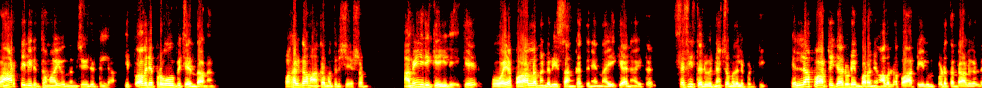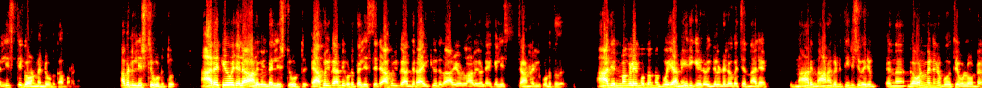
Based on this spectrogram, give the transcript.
പാർട്ടി വിരുദ്ധമായി ഒന്നും ചെയ്തിട്ടില്ല. ഇപ്പൊ അവരെ പ്രകോപിപ്പിച്ച എന്താണ്? പഹൽഗാം ആക്രമണത്തിന് ശേഷം അമേരിക്കയിലേക്ക് പോയ പാർലമെന്ററി സംഘത്തിനെ നയിക്കാനായിട്ട് ശശി തരൂരിനെ ചുമതലപ്പെടുത്തി. എല്ലാ പാർട്ടിക്കാരുടെയും പറഞ്ഞു അവരുടെ പാർട്ടിയിൽ ഉൾപ്പെടുത്തേണ്ട ആളുകളുടെ ലിസ്റ്റ് ഗവൺമെന്റ് കൊടുക്കാൻ പറഞ്ഞു. അവർ ലിസ്റ്റ് കൊടുത്തു. ആരൊക്കെയോ ചില ആളുകളുടെ ലിസ്റ്റ് കൊടുത്തു. രാഹുൽ ഗാന്ധി കൊടുത്ത ലിസ്റ്റ് രാഹുൽ ഗാന്ധിയുടെ ഐക്യൂര് താഴെയുള്ള ആളുകളുടെയൊക്കെ ലിസ്റ്റാണ് അതിൽ കൊടുത്തത്. ആ ജന്മങ്ങളെയും കൊണ്ടൊന്ന് പോയി അമേരിക്കയിലോ ഇംഗ്ലണ്ടിലോ ഒക്കെ ചെന്നാൽ നാറി നാണം കെട്ടി തിരിച്ചു വരും എന്ന് ഗവൺമെന്റിന് ബോധ്യമുള്ളതുകൊണ്ട്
